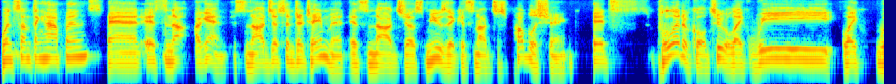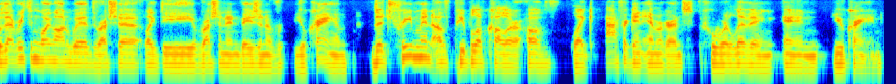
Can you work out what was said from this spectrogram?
when something happens. And it's not again it's not just entertainment. It's not just music. It's not just publishing. It's political too. Like we like with everything going on with Russia, like the Russian invasion of Ukraine, the treatment of people of color, of like African immigrants who were living in Ukraine,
